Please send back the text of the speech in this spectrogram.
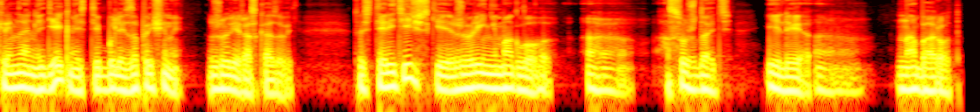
криминальной деятельности были запрещены жюри рассказывать. То есть теоретически жюри не могло э, осуждать или э, наоборот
